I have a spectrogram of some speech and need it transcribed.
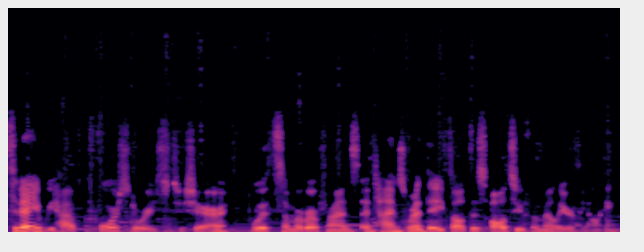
Today, we have four stories to share with some of our friends and times where they felt this all too familiar feeling.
